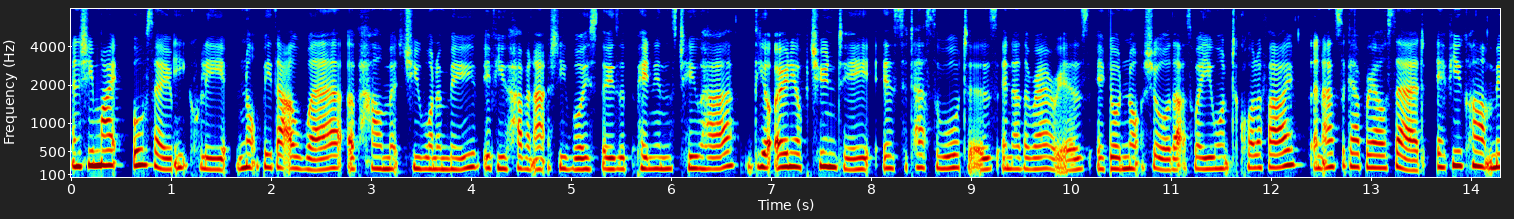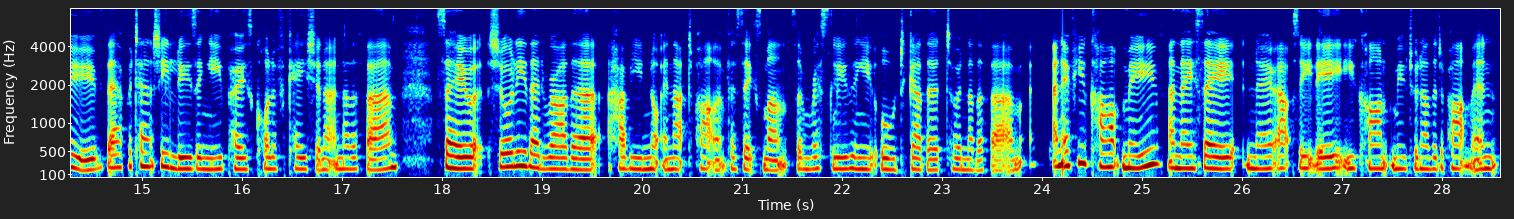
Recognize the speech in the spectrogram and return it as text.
and she might also equally not be that aware of how much you want to move if you haven't actually voiced those opinions to her your only opportunity is to test the waters in other areas if you're not sure that's where you want to qualify. And as Gabrielle said, if you can't move, they're potentially losing you post qualification at another firm. So surely they'd rather have you not in that department for six months and risk losing you altogether to another firm. And if you can't move and they say, no, absolutely, you can't move to another department,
